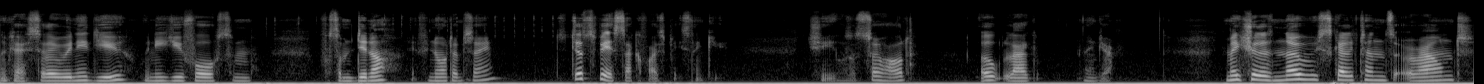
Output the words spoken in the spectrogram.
Okay, so we need you. We need you for some for some dinner, if you know what I'm saying. Just be a sacrifice, please. Thank you. Gee, was it so hard? Oh, lag. There you go. Make sure there's no skeletons around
